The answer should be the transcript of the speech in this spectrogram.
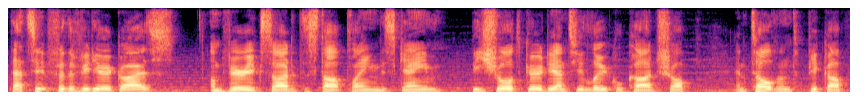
That's it for the video guys. I'm very excited to start playing this game. Be sure to go down to your local card shop and tell them to pick up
